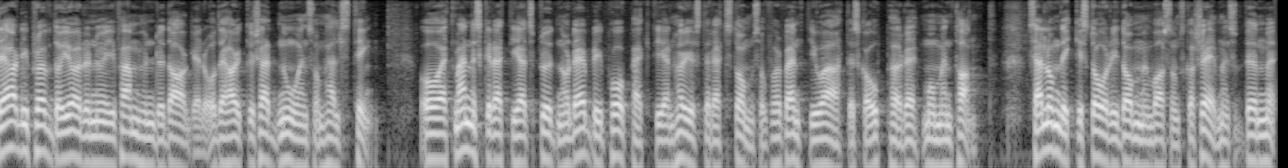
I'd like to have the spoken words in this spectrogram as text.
det har de prøvd å gjøre nå i 500 dager, og det har ikke skjedd noen som helst ting. Og et menneskerettighetsbrudd, når det blir påpekt i en høyesterettsdom, så forventer jo jeg at det skal opphøre momentant. Selv om det ikke står i dommen hva som skal skje. Men de,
